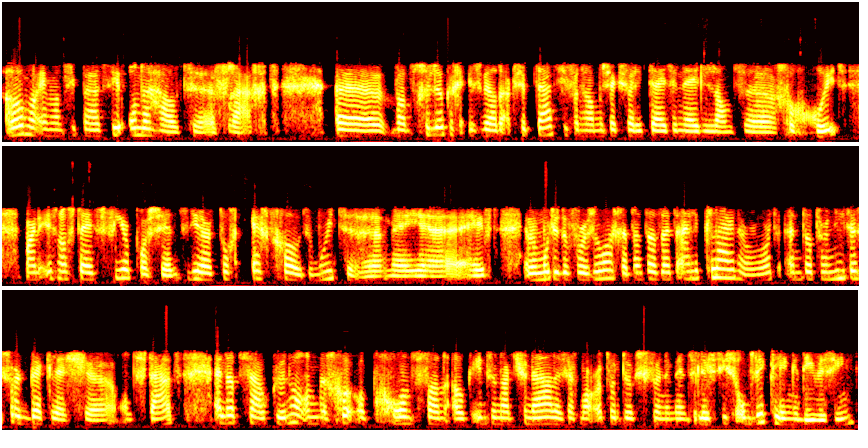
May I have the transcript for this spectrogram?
homo-emancipatie onderhoud uh, vraagt. Want gelukkig is wel de acceptatie van homoseksualiteit in Nederland gegroeid. Maar er is nog steeds 4% die daar toch echt grote moeite mee heeft. En we moeten ervoor zorgen dat dat uiteindelijk kleiner wordt en dat er niet een soort backlash ontstaat. En dat zou kunnen om de, op grond van ook internationale, zeg maar, orthodox fundamentalistische ontwikkelingen die we zien.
